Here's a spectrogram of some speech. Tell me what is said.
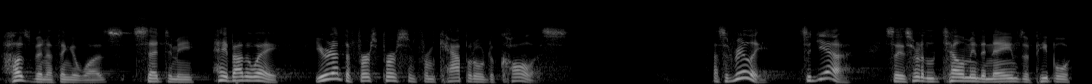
husband, I think it was, said to me, Hey, by the way, you're not the first person from Capital to call us. I said, Really? He said, Yeah. So he started telling me the names of people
